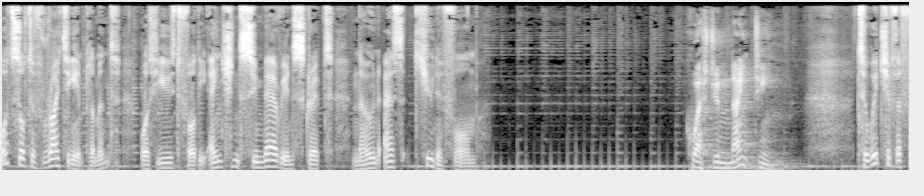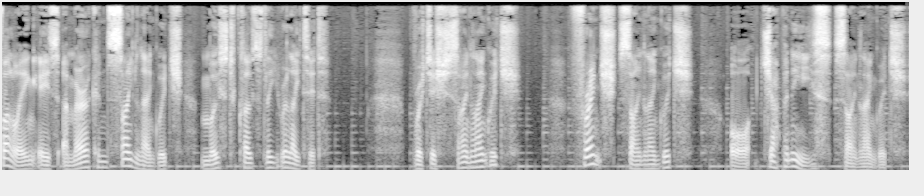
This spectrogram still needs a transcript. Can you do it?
What sort of writing implement was used for the ancient Sumerian script known as cuneiform? Question 19. To which of the following is American Sign Language most closely related? British Sign Language, French Sign Language, or Japanese Sign Language?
